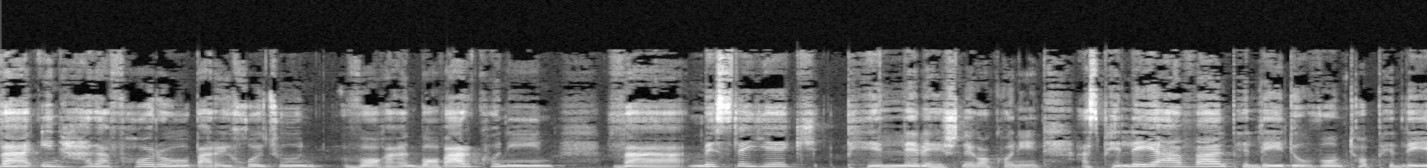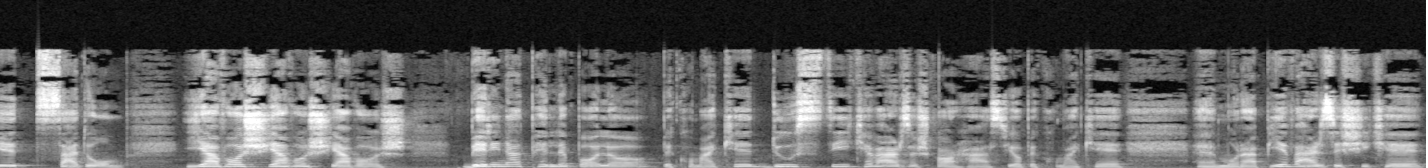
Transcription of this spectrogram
و این هدفها رو برای خودتون واقعا باور کنین و مثل یک پله بهش نگاه کنین. از پله اول پله دوم تا پله صدم. یواش یواش یواش برین از پله بالا به کمک دوستی که ورزشکار هست یا به کمک مربی ورزشی که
